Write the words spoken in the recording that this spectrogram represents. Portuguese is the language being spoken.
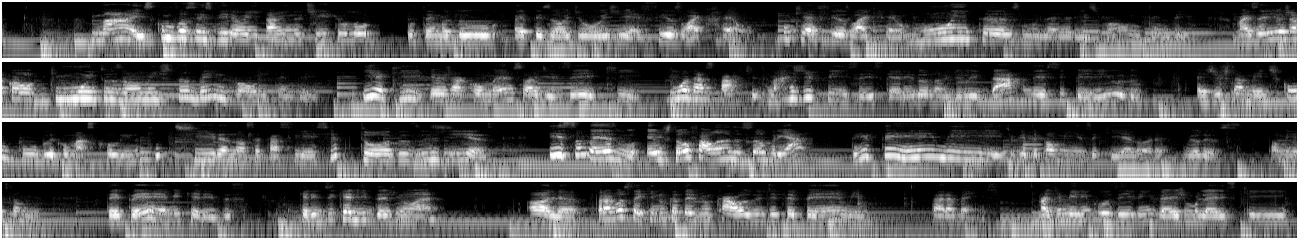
Mas, como vocês viram aí no título, o tema do episódio hoje é Feels Like Hell. O que é Feels Like Hell? Muitas mulheres vão entender. Mas aí eu já coloco que muitos homens também vão entender. E aqui eu já começo a dizer que uma das partes mais difíceis, querendo ou não, de lidar nesse período é justamente com o público masculino que tira nossa paciência todos os dias. Isso mesmo, eu estou falando sobre a TPM. Devia ter palminhas aqui agora. Meu Deus. Palminhas, palminhas. TPM, queridos. Queridos e queridas, não é? Olha, para você que nunca teve um caos de TPM, parabéns. Admiro, inclusive, invejo mulheres que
